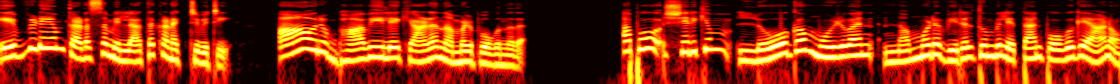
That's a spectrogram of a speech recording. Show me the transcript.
എവിടെയും തടസ്സമില്ലാത്ത കണക്ടിവിറ്റി ആ ഒരു ഭാവിയിലേക്കാണ് നമ്മൾ പോകുന്നത്. അപ്പോ ശരിക്കും ലോകം മുഴുവൻ നമ്മുടെ വിരൽത്തുമ്പിൽ എത്താൻ പോകുകയാണോ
